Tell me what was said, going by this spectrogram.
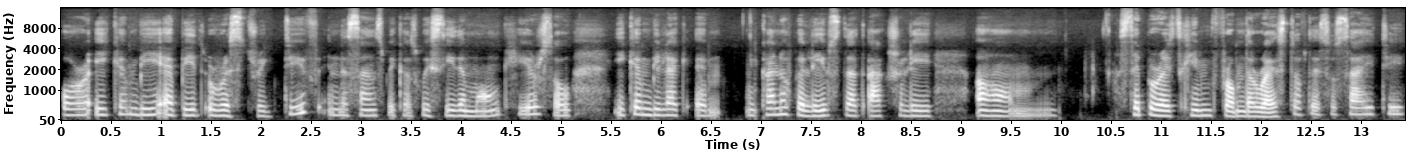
Or it can be a bit restrictive in the sense because we see the monk here, so it can be like um, a kind of beliefs that actually um, separates him from the rest of the society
